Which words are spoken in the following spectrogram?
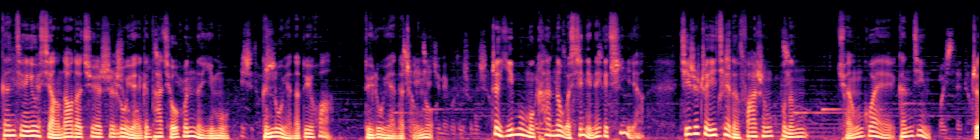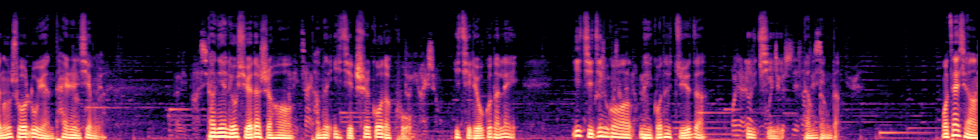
甘静又想到的却是陆远跟他求婚的一幕，跟陆远的对话，对陆远的承诺，这一幕幕看得我心里那个气呀！其实这一切的发生不能全怪干净，只能说陆远太任性了。当年留学的时候，他们一起吃过的苦，一起流过的泪，一起进过美国的橘子。一起等等等，我在想，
